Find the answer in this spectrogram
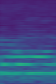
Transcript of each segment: Tchau.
